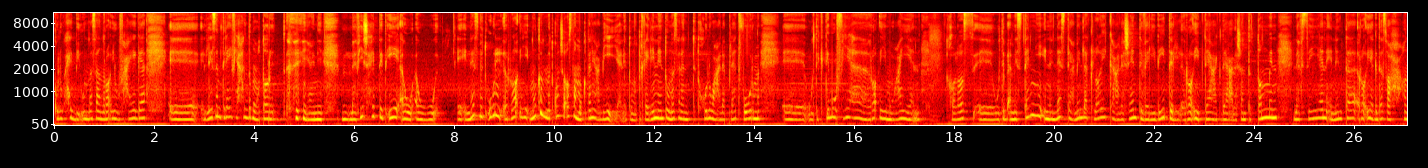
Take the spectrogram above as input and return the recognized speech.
كل واحد بيقول مثلا رأيه في حاجة آه لازم تلاقي في حد معترض. يعني ما فيش حتة إيه أو أو الناس بتقول الرأي ممكن ما تكونش أصلا مقتنعة بيه. يعني أنتوا متخيلين إن أنتوا مثلا تدخلوا على platform آه وتكتبوا فيها رأي معين. خلاص آه وتبقى مستني إن الناس تعمل لك like علشان ت validate الرأي بتاعك ده علشان تطمن نفسيا إن أنت رأيك ده صح 100%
